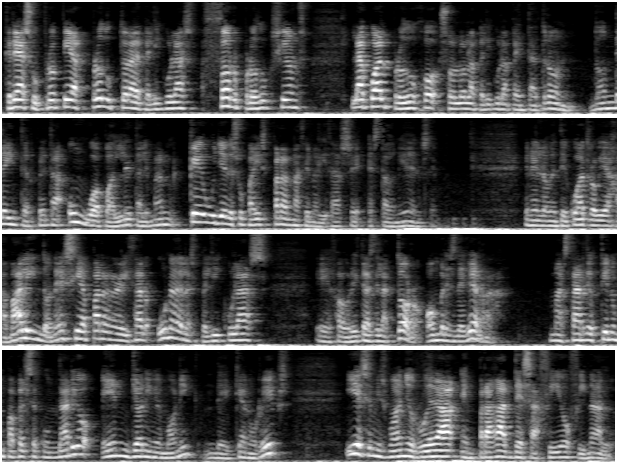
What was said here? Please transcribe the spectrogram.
crea su propia productora de películas, Thor Productions, la cual produjo solo la película Pentatron, donde interpreta un guapo atleta alemán que huye de su país para nacionalizarse estadounidense. En el 94 viaja a Bali, Indonesia, para realizar una de las películas eh, favoritas del actor, Hombres de Guerra. Más tarde obtiene un papel secundario en Johnny Mnemonic de Keanu Reeves y ese mismo año rueda en Praga Desafío Final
